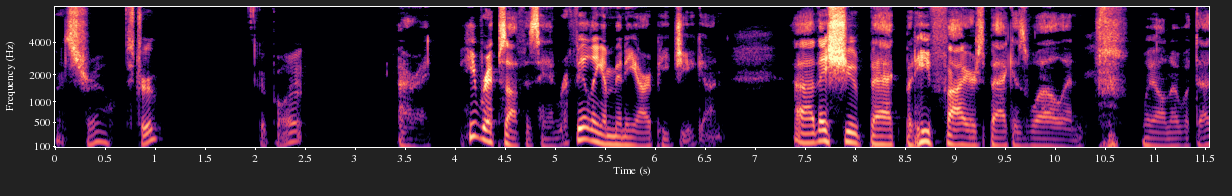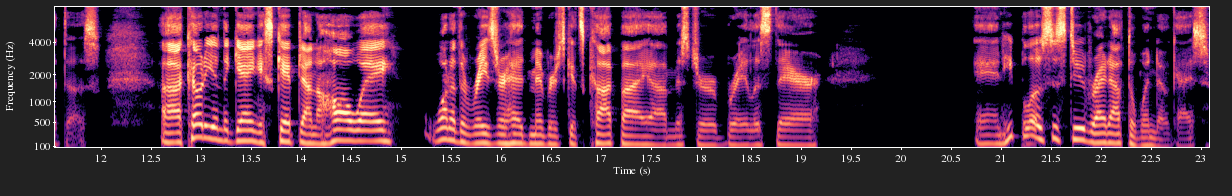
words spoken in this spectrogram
That's true. It's true. good point. All right. He rips off his hand, revealing a mini RPG gun. Uh, they shoot back, but he fires back as well, and we all know what that does. Uh, Cody and the gang escape down the hallway. One of the Razorhead members gets caught by uh, Mr. Brayless there, and he blows this dude right out the window, guys.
